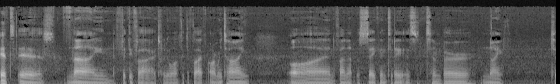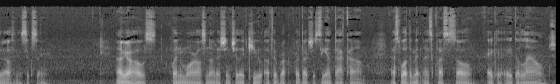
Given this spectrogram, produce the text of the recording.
It is 9.55, 21.55 Army time on, if I'm not mistaken, today is September 9th, 2016. I'm your host, Quentin Moore, also known as Chinchilla Q of Hip Rocker Productions, CM.com, as well as the Midnight's Classic Soul, aka The Lounge,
